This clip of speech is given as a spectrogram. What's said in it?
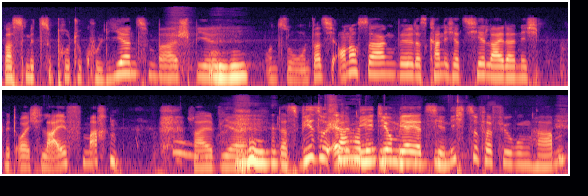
was mit zu protokollieren zum Beispiel mhm. und so. Und was ich auch noch sagen will, das kann ich jetzt hier leider nicht mit euch live machen, weil wir das visuelle Medium ja jetzt hier nicht zur Verfügung haben.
